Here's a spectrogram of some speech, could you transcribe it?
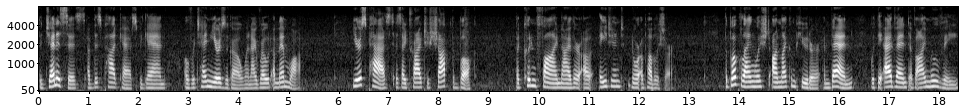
The genesis of this podcast began over 10 years ago when I wrote a memoir. Years passed as I tried to shop the book, but couldn't find neither an agent nor a publisher. The book languished on my computer, and then, with the advent of iMovie,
